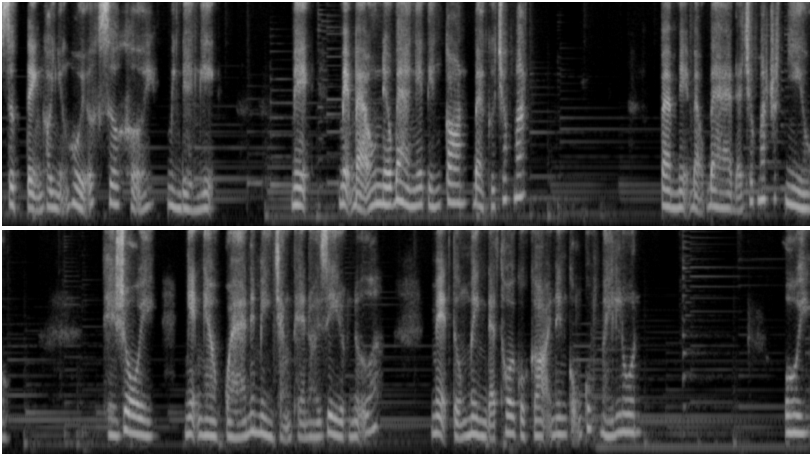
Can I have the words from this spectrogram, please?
Sực tỉnh khỏi những hồi ức sơ khởi, mình đề nghị. Mẹ, mẹ bảo nếu bà nghe tiếng con, bà cứ chớp mắt. Và mẹ bảo bà đã chớp mắt rất nhiều. Thế rồi nghẹn ngào quá nên mình chẳng thể nói gì được nữa. Mẹ tưởng mình đã thôi cuộc gọi nên cũng cúp máy luôn. Ôi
